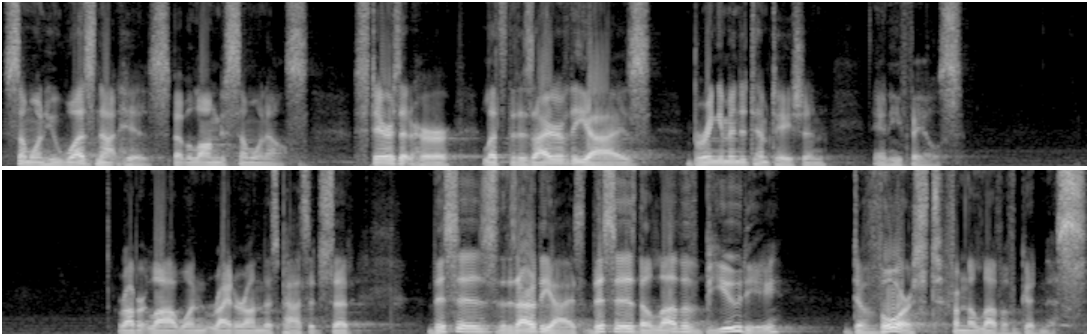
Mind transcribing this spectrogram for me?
someone who was not his but belonged to someone else, stares at her, lets the desire of the eyes bring him into temptation, and he fails. Robert Law, one writer on this passage, said, This is the desire of the eyes, this is the love of beauty divorced from the love of goodness.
